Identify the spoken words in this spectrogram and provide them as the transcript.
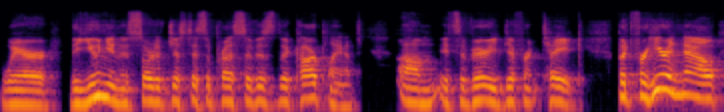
where the union is sort of just as oppressive as the car plant. Um, it's a very different take. But for here and now,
